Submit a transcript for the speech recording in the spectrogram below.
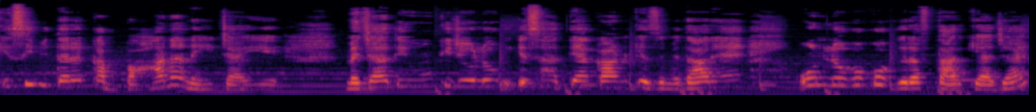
किसी भी तरह का बहाना नहीं चाहिए। मैं चाहती हूँ कि जो लोग इस हत्याकांड के जिम्मेदार हैं, उन लोगों को गिरफ़्तार किया जाए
